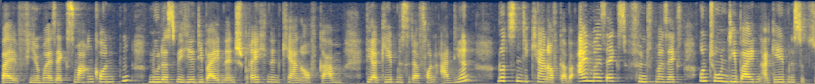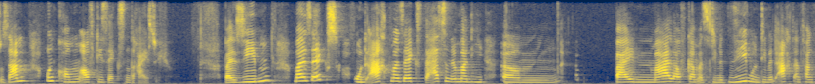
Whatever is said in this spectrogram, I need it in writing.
bei 4 mal 6 machen konnten, nur dass wir hier die beiden entsprechenden Kernaufgaben, die Ergebnisse davon addieren, nutzen die Kernaufgabe 1 mal 6, 5 mal 6 und tun die beiden Ergebnisse zusammen und kommen auf die 36. Bei 7 mal 6 und 8 mal 6, das sind immer die ähm, beiden Malaufgaben, also die mit 7 und die mit 8 anfangen,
